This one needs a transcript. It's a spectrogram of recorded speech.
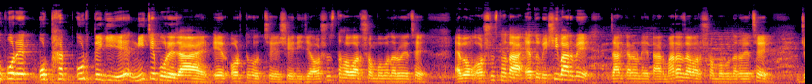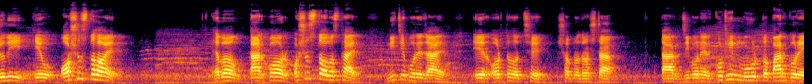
উপরে ওঠা উঠতে গিয়ে নিচে পড়ে যায়, এর অর্থ হচ্ছে সে নিজে অসুস্থ হওয়ার সম্ভাবনা রয়েছে। এবং অসুস্থতা এত বেশি বাড়বে, যার কারণে তার মারা যাওয়ার সম্ভাবনা রয়েছে। যদি কেউ অসুস্থ হয় এবং তারপর অসুস্থ অবস্থায় নিচে পড়ে যায়, এর অর্থ হচ্ছে স্বপ্নদ্রষ্টা তার জীবনের কঠিন মুহূর্ত পার করে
